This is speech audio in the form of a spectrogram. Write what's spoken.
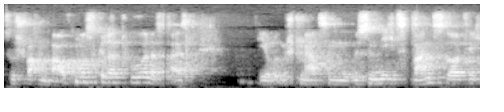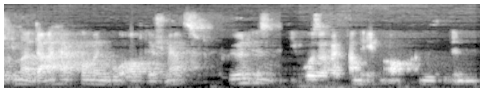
zu schwachen Bauchmuskulatur. Das heißt, die Rückenschmerzen müssen nicht zwangsläufig immer daher kommen, wo auch der Schmerz führend ist. Die Ursache kann eben auch an dem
